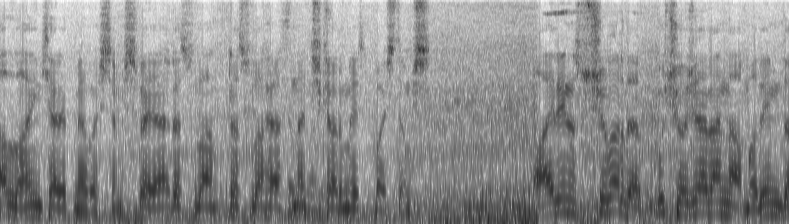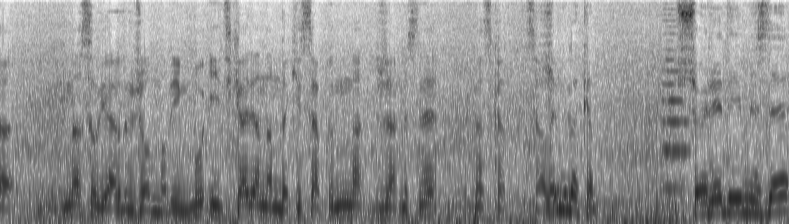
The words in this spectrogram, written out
Allah'ı inkar etmeye başlamış veya Resulullah, Resulullah hayatından çıkarmaya başlamış. Ailenin suçu var da bu çocuğa ben ne yapmalıyım da nasıl yardımcı olmalıyım? Bu itikadi anlamdaki sapkınlığını düzeltmesine nasıl katkı Şimdi sağlayabilirim? bakın söylediğimizde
